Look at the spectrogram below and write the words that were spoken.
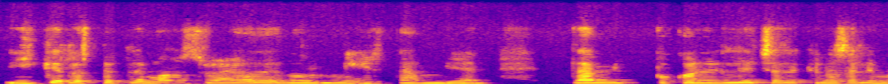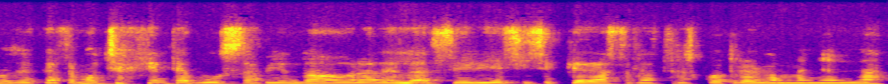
y que respetemos nuestro horario de dormir también con el hecho de que no salimos de casa. Mucha gente abusa viendo ahora de las series y se queda hasta las 3, 4 de la mañana.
